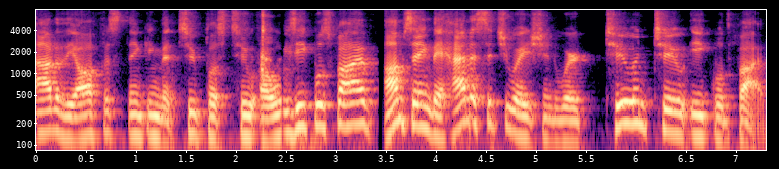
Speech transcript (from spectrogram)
out of the office thinking that two plus two always equals five? I'm saying they had a situation where two and two equaled five.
